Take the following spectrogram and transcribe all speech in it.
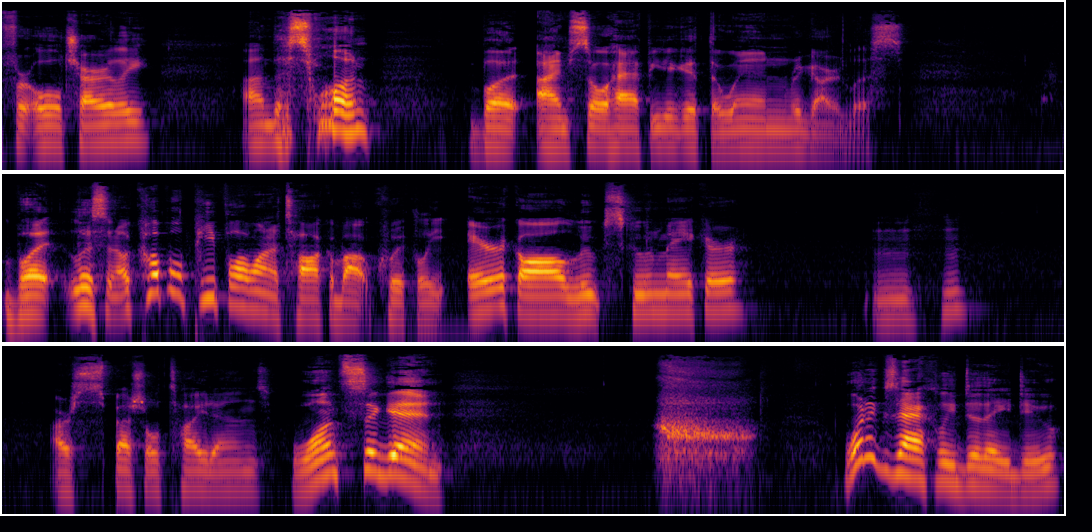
for old Charlie on this one, but I'm so happy to get the win regardless. But listen, a couple people I want to talk about quickly. Erick All, Luke Schoonmaker, mm-hmm. our special tight ends. Once again, what exactly do they do?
